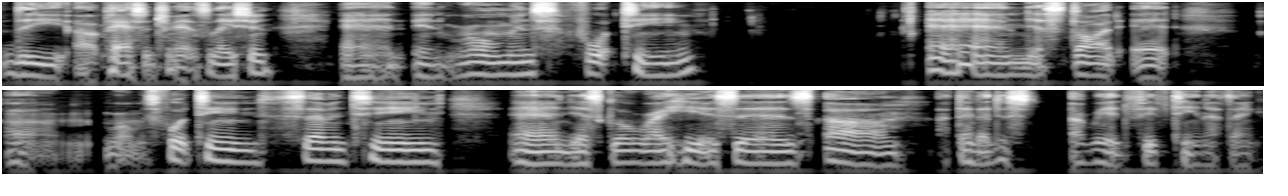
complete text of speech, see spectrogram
the uh, Passion Translation and in Romans 14. And let's start at um, Romans 14, 17. And let's go right here. It says, um, I think I just I read 15, I think.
